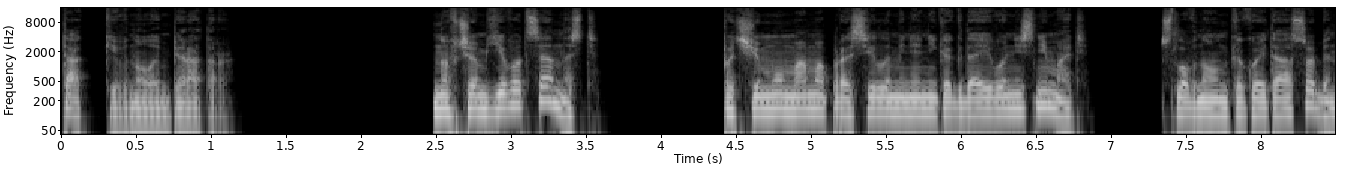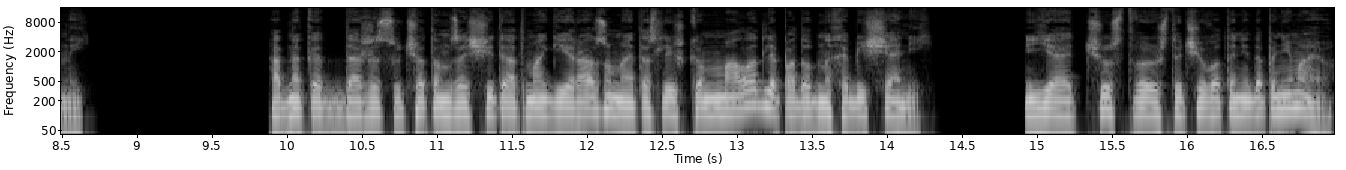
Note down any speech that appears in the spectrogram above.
Так, кивнул император. Но в чем его ценность? Почему мама просила меня никогда его не снимать? Словно он какой-то особенный. Однако даже с учетом защиты от магии разума это слишком мало для подобных обещаний. Я чувствую, что чего-то недопонимаю.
